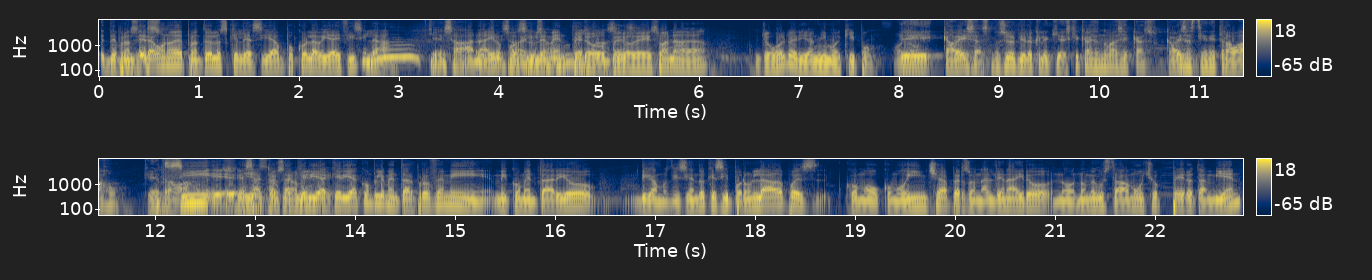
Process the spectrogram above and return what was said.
De pronto Entonces- era uno de pronto de los que le hacía un poco la vida difícil a, ¿Quién sabe? a Nairo ¿Quién sabe? No posiblemente. Pero, entonces- pero de eso a nada, yo volvería al mismo equipo. ¿o no? Eh, cabezas, no se olvide lo que le quiero. Es que Cabezas no me hace caso. Cabezas tiene trabajo. Tiene trabajo. Sí, eh, Sí, exacto. O sea, exactamente. quería, quería complementar, profe, mi, mi comentario, digamos, diciendo que sí, por un lado, pues como, como hincha personal de Nairo no, no me gustaba mucho, pero también,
